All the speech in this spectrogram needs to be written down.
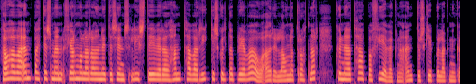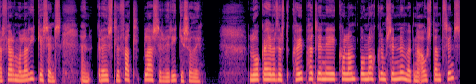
Þá hafa embættismenn fjármálaráðuneytisins líst yfir að handhafa ríkiskuldabrefa og aðri lánadrottnar kunni að tapa fjevegna endur skipulagningar fjármálaríkisins en greiðslu fall blasir við ríkisjóði. Loka hefur þurft kauphöllinni í Kolombo nokkrum sinnum vegna ástandsins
